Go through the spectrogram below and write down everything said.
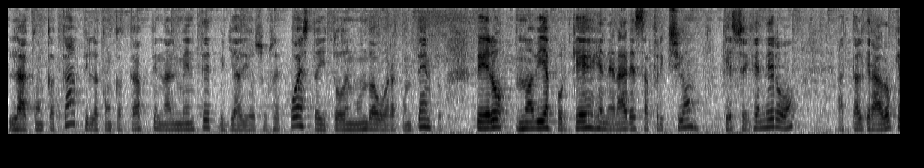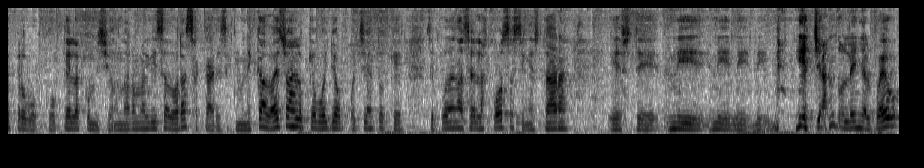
la CONCACAF y la CONCACAF finalmente pues, ya dio su respuesta y todo el mundo ahora contento. Pero no había por qué generar esa fricción que se generó a tal grado que provocó que la comisión normalizadora sacara ese comunicado. A eso es a lo que voy yo, pues siento que se pueden hacer las cosas sin estar este, ni, ni, ni, ni echando leña al fuego,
